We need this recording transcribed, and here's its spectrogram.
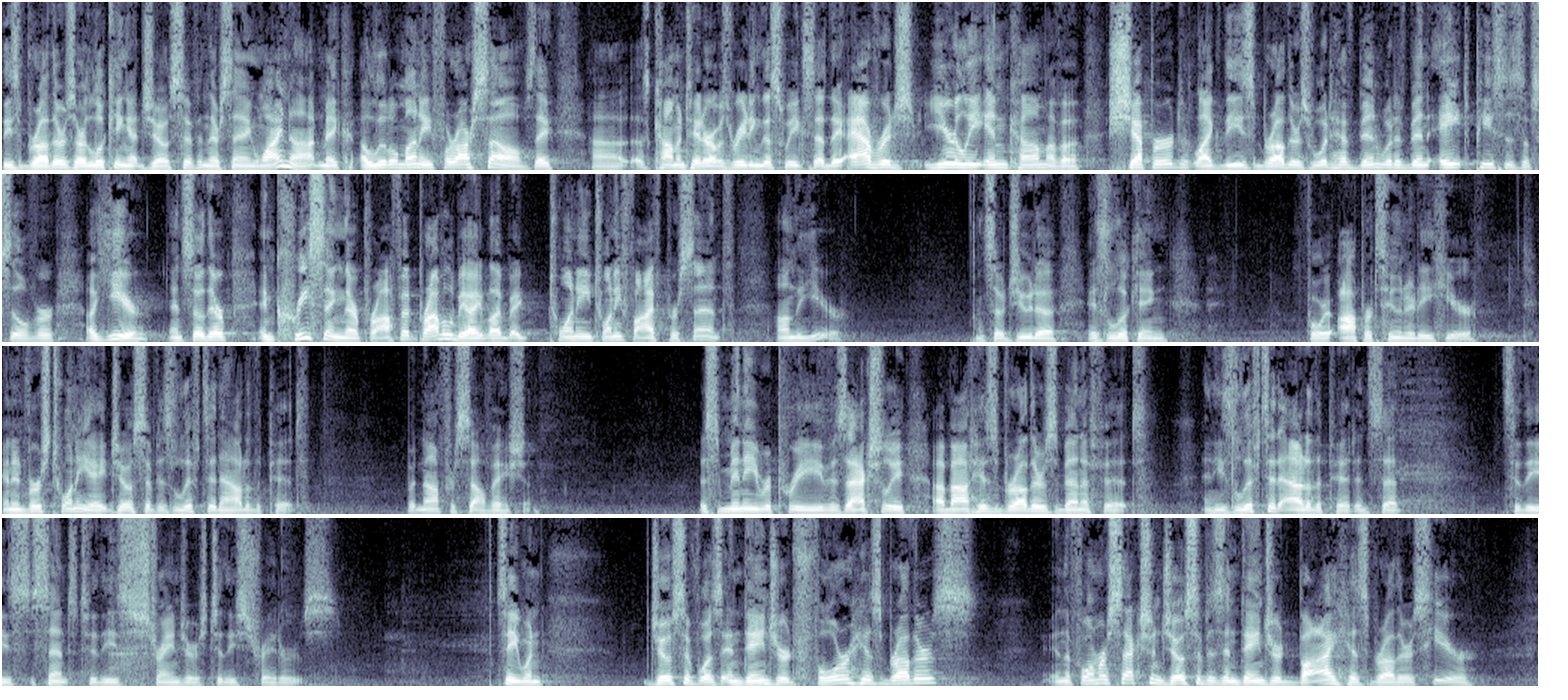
these brothers are looking at Joseph and they're saying, why not make a little money for ourselves? They, uh, a commentator I was reading this week said the average yearly income of a shepherd, like these brothers would have been, would have been eight pieces of silver a year. And so they're increasing their profit probably by, by 20, 25% on the year. And so Judah is looking for opportunity here. And in verse 28, Joseph is lifted out of the pit but not for salvation. This mini reprieve is actually about his brother's benefit. And he's lifted out of the pit and set to these, sent to these strangers, to these traitors. See, when Joseph was endangered for his brothers in the former section, Joseph is endangered by his brothers here.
